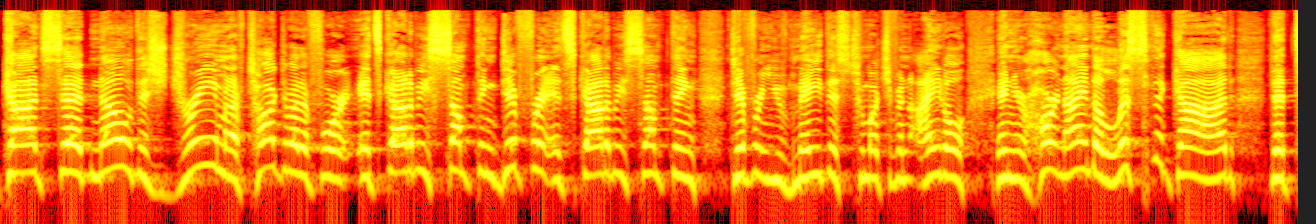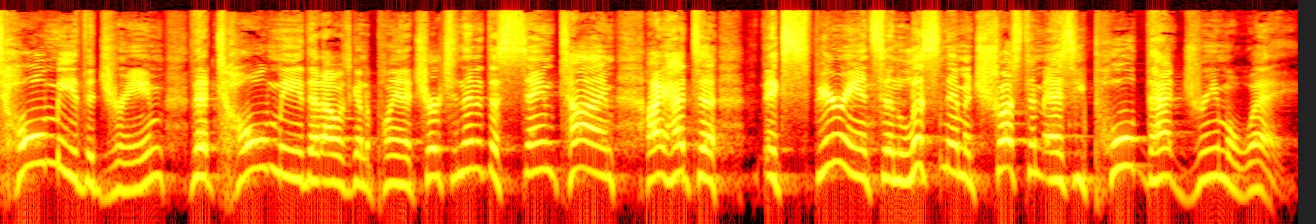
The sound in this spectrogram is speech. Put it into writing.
God said, No, this dream, and I've talked about it before, it's got to be something different. It's got to be something different. You've made this too much of an idol in your heart. And I had to listen to God that told me the dream, that told me that I was going to plant a church. And then at the same time, I had to experience and listen to Him and trust Him as He pulled that dream away.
